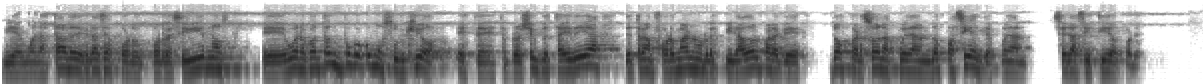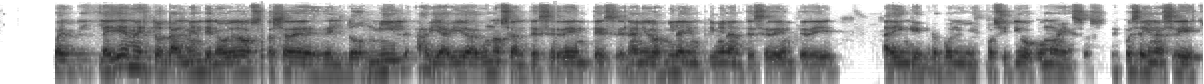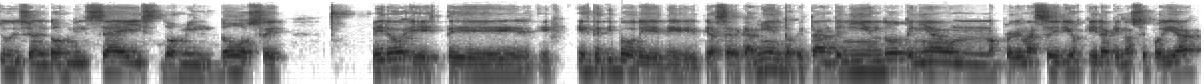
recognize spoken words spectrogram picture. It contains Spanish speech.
Bien, buenas tardes, gracias por, recibirnos. Eh, bueno, contame un poco cómo surgió este, este proyecto, esta idea de transformar un respirador para que dos personas puedan, dos pacientes puedan ser asistidos por él. Bueno, la idea no es totalmente novedosa, ya desde el 2000 había habido algunos antecedentes, en el año 2000 hay un primer antecedente de alguien que propone un dispositivo como esos. Después hay una serie de estudios en el 2006, 2012, pero este, este tipo de, acercamientos que estaban teniendo tenía unos problemas serios que era que no se podía,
